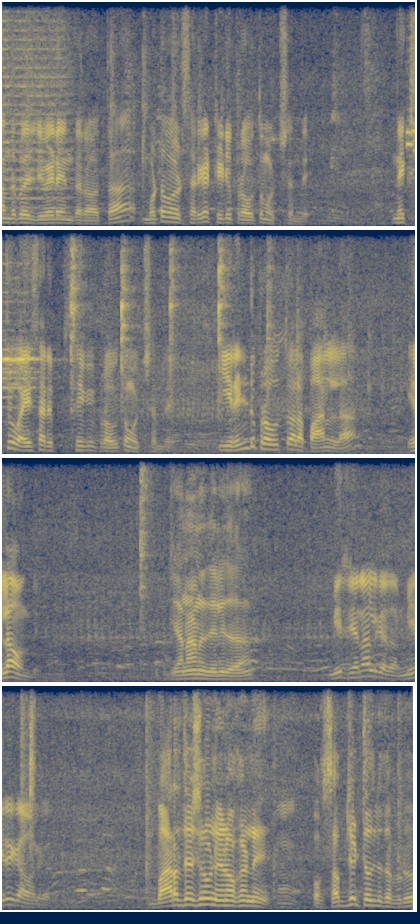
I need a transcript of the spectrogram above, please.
ఆంధ్రప్రదేశ్ డివైడ్ అయిన తర్వాత మొట్టమొదటిసారిగా టీడీ ప్రభుత్వం వచ్చింది. నెక్స్ట్ వైఎస్ఆర్సీపీ ప్రభుత్వం వచ్చింది. ఈ రెండు ప్రభుత్వాల పాలన ఎలా ఉంది? జనానికి తెలీదా? మీరు జనాలు కదా మీరే కావాలి కదా. భారతదేశంలో నేను ఒకడిని. ఒక సబ్జెక్ట్ వదిలేటప్పుడు.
